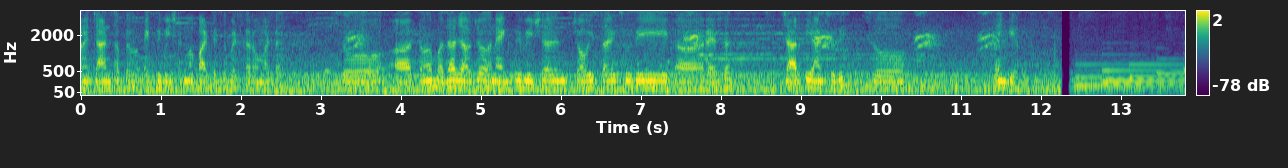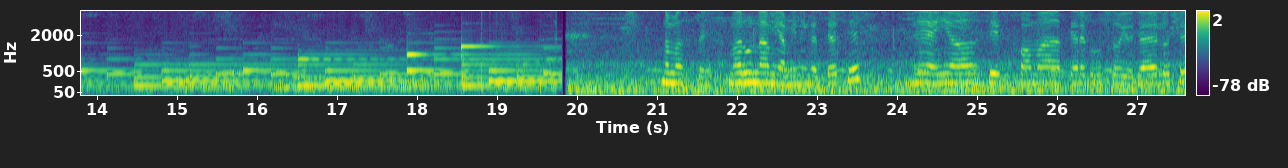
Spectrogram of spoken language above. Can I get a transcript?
મને ચાન્સ આપ્યો એક્ઝિબિશનમાં પાર્ટિસિપેટ કરવા માટે. સો તમે બધા જ આવજો અને એક્ઝિબિશન ચોવીસ તારીખ સુધી રહેશે. ચારથી આઠ સુધી. સો થેન્ક યુ નમસ્તે. મારું નામ યામિની ગજ્જર છે. મેં અહીંયા જે ગુફામાં અત્યારે ગ્રુપ શો યોજાયેલો છે,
